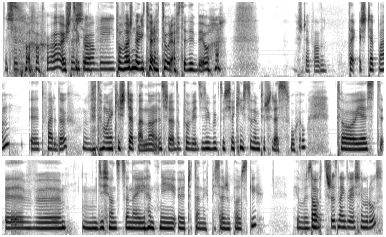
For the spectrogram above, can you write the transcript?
To się, o, już to tylko się robi... poważna literatura wtedy była. Szczepan. Tak, Szczepan y, Twardoch wiadomo jaki Szczepan, no ale trzeba to powiedzieć, jakby ktoś jakimś cudem pierwszy raz słuchał. To jest y, w mm, dziesiątce najchętniej y, czytanych pisarzy polskich. Chyba Top no... 3 znajduje się Mróz?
